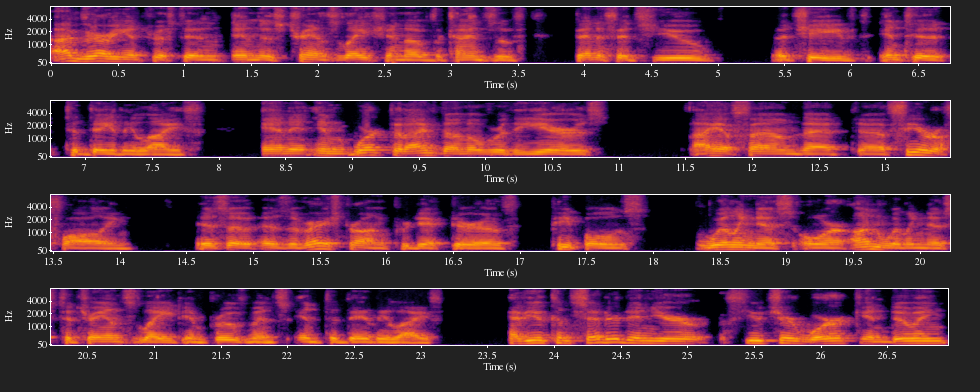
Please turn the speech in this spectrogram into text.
I'm very interested in, in this translation of the kinds of benefits you achieved into to daily life. And in, in work that I've done over the years, I have found that uh, fear of falling is a is a very strong predictor of people's willingness or unwillingness to translate improvements into daily life. Have you considered in your future work in doing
